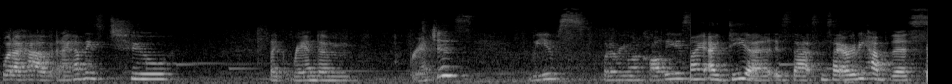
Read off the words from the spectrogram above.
what I have. And I have these two like random branches, leaves, whatever you want to call these. My idea is that since I already have this,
